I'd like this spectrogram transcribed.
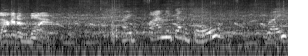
Target acquired. Are you finally gonna go? Right?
